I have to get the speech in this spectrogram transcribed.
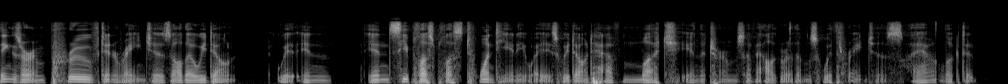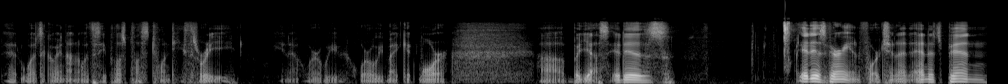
things are improved in ranges, although we don't in in C++ 20 anyways, we don't have much in the terms of algorithms with ranges. I haven't looked at, at what's going on with C++ 23, you know, where we where we might get more. Uh, but yes, it is it is very unfortunate, and it's been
